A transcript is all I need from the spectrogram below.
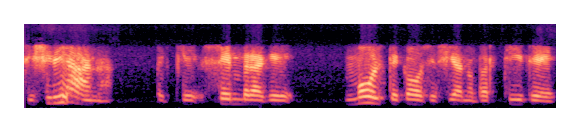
siciliana, perché sembra che molte cose siano partite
